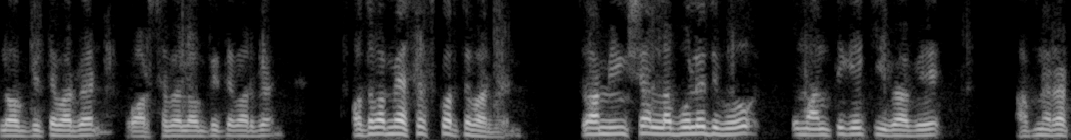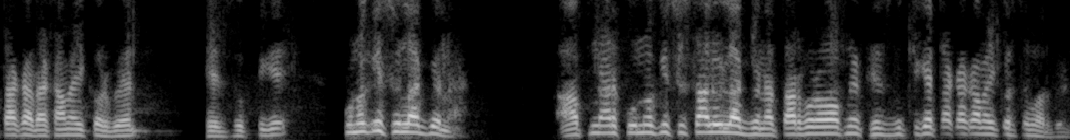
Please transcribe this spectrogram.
লগ দিতে পারবেন হোয়াটসঅ্যাপে লগ দিতে পারবেন, অথবা মেসেজ করতে পারবেন। তো আমি ইনশাল্লাহ বলে দিব ওমান থেকে কীভাবে আপনারা টাকাটা কামাই করবেন ফেসবুক থেকে। কোনো কিছু লাগবে না। আপনার কোনো কিছু চালু লাগবে না, তারপরেও আপনি ফেসবুক থেকে টাকা কামাই করতে পারবেন।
